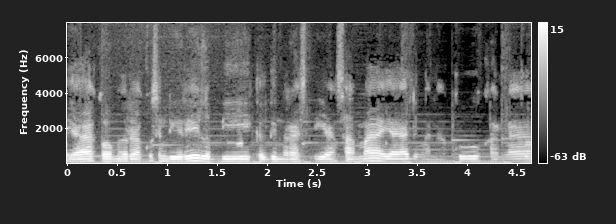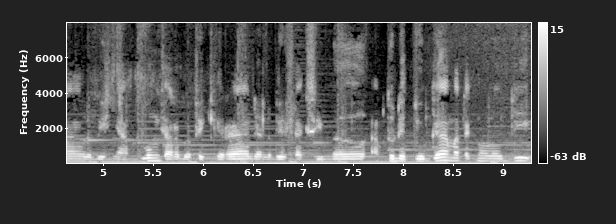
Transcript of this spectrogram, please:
Ya, kalau menurut aku sendiri lebih ke generasi yang sama ya dengan aku karena lebih nyambung cara berpikirnya dan lebih fleksibel, up to date juga sama teknologi.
